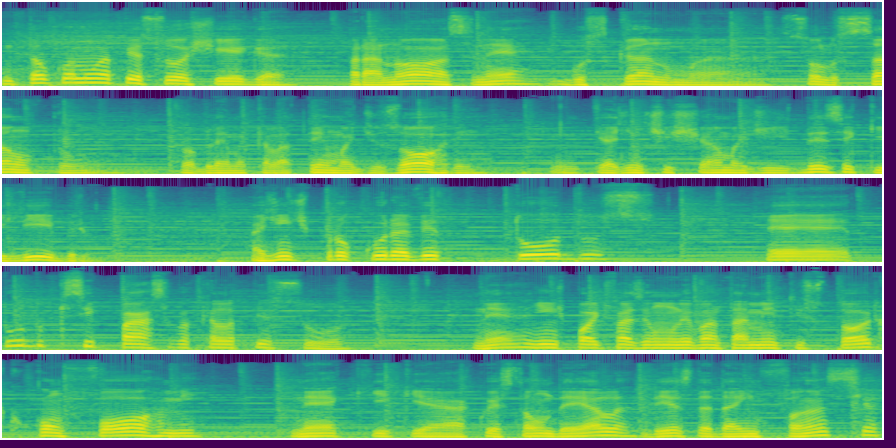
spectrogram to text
Então, quando uma pessoa chega para nós, né, buscando uma solução para um problema que ela tem, uma desordem, que a gente chama de desequilíbrio, a gente procura ver todos, é, tudo que se passa com aquela pessoa. Né? A gente pode fazer um levantamento histórico conforme né, que, que é a questão dela, desde a da infância,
